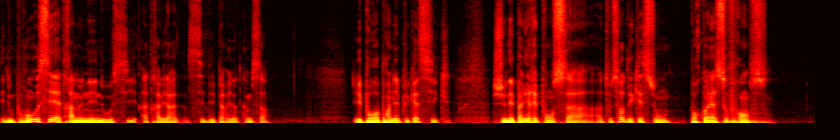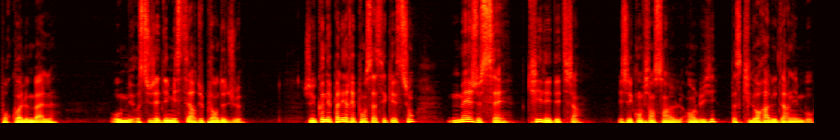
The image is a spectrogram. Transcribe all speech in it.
Et nous pouvons aussi être amenés, nous aussi, à traverser des périodes comme ça. Et pour reprendre les plus classiques, je n'ai pas les réponses à, toutes sortes de questions. Pourquoi la souffrance? Pourquoi le mal? Au, sujet des mystères du plan de Dieu. Je ne connais pas les réponses à ces questions, mais je sais qui les détient. Et j'ai confiance en lui parce qu'il aura le dernier mot,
